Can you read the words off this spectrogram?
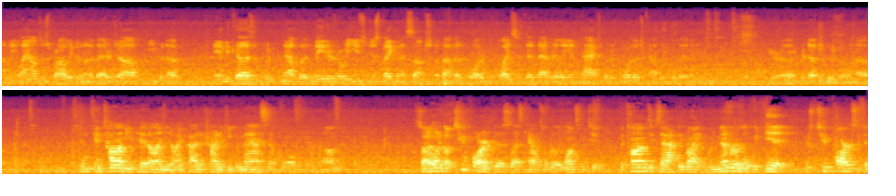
I mean, Lowndes is probably doing a better job keeping up. And because we're now putting meters where we used to just make an assumption about those water places that that really impacts where there's more those kind of people living. Your, uh, reductions are going up. And, and Tom, you've hit on, you know, I'm kind of trying to keep the math simple. Um, So I don't want to go too far into this unless council really wants me to. But Tom's exactly right. Remember what we did. There's two parts to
